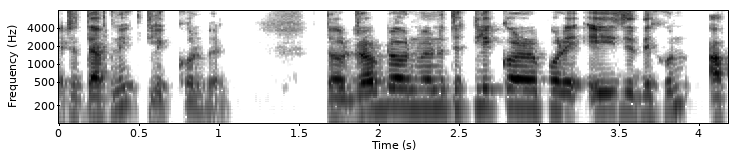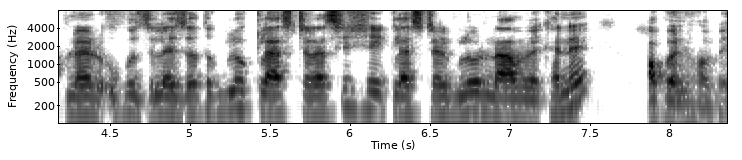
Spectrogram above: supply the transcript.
এটাতে আপনি ক্লিক করবেন। তো ড্রপ ডাউন মেনুতে ক্লিক করার পরে এই যে দেখুন, আপনার উপজেলায় যতগুলো ক্লাস্টার আছে, সেই ক্লাস্টারগুলোর নাম এখানে ওপেন হবে।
